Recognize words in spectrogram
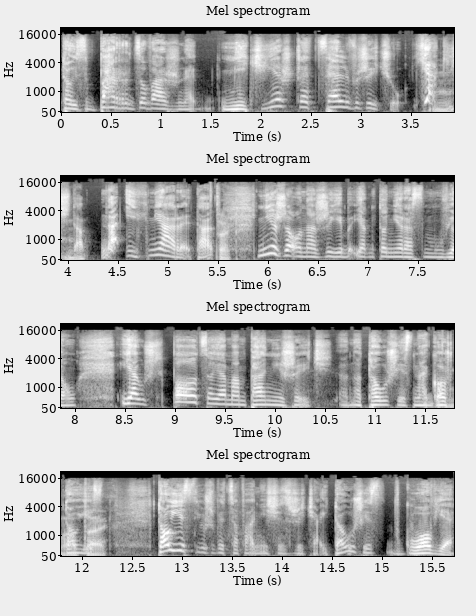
To jest bardzo ważne, mieć jeszcze cel w życiu, jakiś tam, na ich miarę, tak? Tak. Nie, że ona żyje, jak to nieraz mówią, ja już, po co ja mam pani żyć? No to już jest najgorsze, No to, jest, tak. to jest już wycofanie się z życia i to już jest w głowie,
